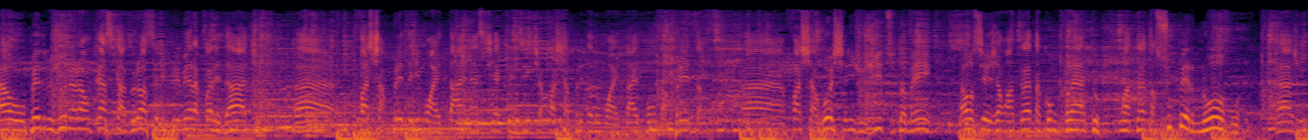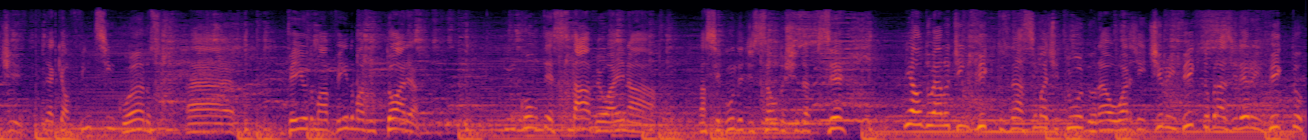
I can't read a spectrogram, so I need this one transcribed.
É, o Pedro Júnior é um casca grossa de primeira qualidade, é, faixa preta de Muay Thai, né? Se é que existe a faixa preta do Muay Thai, ponta preta, é, faixa roxa de Jiu-Jitsu também, ou seja, um atleta completo, um atleta super novo. A gente tem aqui, ó, 25 anos, veio de uma, veio de uma vitória incontestável aí na, na segunda edição do XFC. E é um duelo de invictos, né? Acima de tudo, né? O argentino invicto, o brasileiro invicto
